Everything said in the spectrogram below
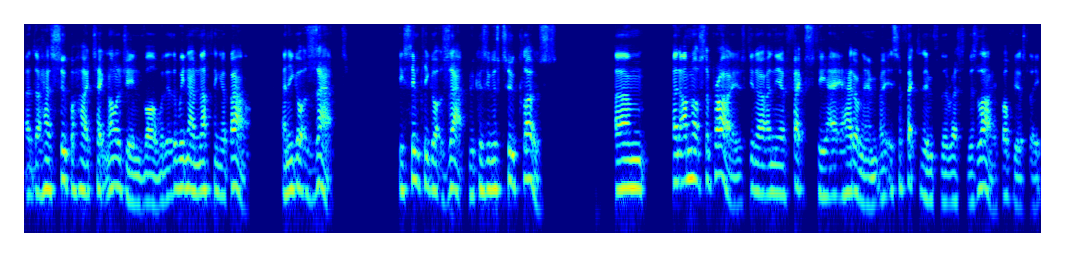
uh, that has super high technology involved with it that we know nothing about, and he got zapped. He simply got zapped because he was too close. Um, and I'm not surprised, you know, and the effects he had on him, it's affected him for the rest of his life, obviously.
